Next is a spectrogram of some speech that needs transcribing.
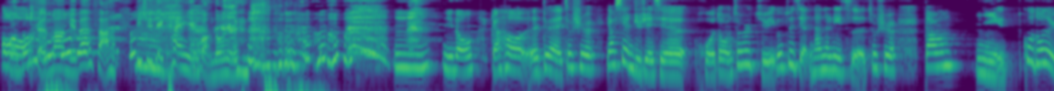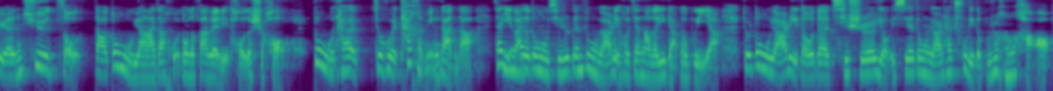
广东人嘛，没办法，必须得看一眼广东人。嗯，你懂。然后呃，对，就是要限制这些活动。就是举一个最简单的例子，就是当你过多的人去走到动物原来在活动的范围里头的时候。动物它就会，它很敏感的。在野外的动物其实跟动物园里头见到的一点都不一样。就是动物园里头的，其实有一些动物园它处理的不是很好，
